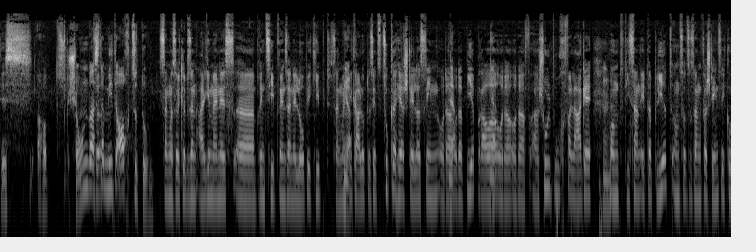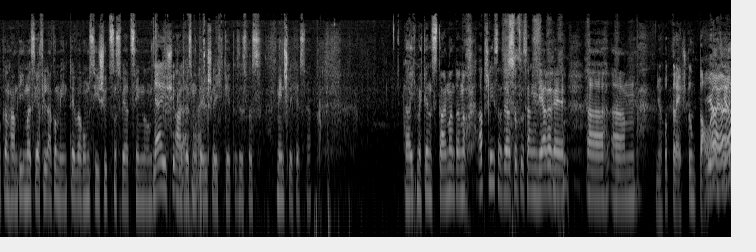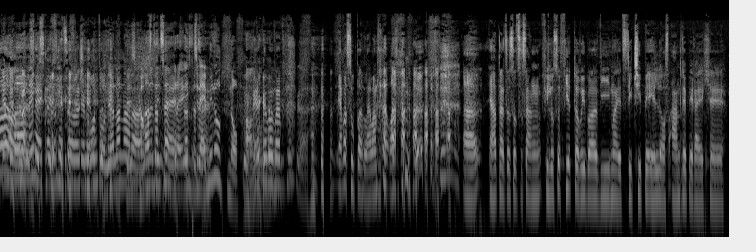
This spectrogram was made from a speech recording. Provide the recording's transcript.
Das hat schon was So. damit auch zu tun. sagen wir so, ich glaube, es ist ein allgemeines äh, Prinzip, wenn es eine Lobby gibt, sagen wir, Ja. egal ob das jetzt Zuckerhersteller sind oder, Ja. Oder Bierbrauer Ja. oder, oder äh, Schulbuchverlage Mhm. und die sind etabliert und sozusagen verstehen sich gut, dann haben die immer sehr viele Argumente, warum sie schützenswert sind und Ja, anderes. Modell schlecht geht. Das ist was Menschliches. Ja. Ja, ich möchte den Stallmann dann noch abschließen. Also er hat sozusagen mehrere äh, ähm, Ja, hat drei Stunden dauert. Ja, ja, ja, genau. aber das länger, ist ich kann das nicht so schnell Motto. Ja, nein, nein, Das nein, kann lass man nicht Zeit. in, drei, in zwei Zeit. Minuten abhandeln. Er war super, Leiband. äh, er hat also sozusagen philosophiert darüber, wie man jetzt die GPL auf andere Bereiche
